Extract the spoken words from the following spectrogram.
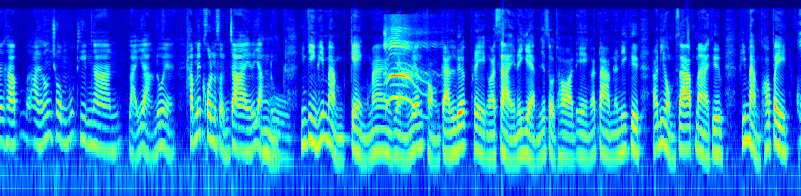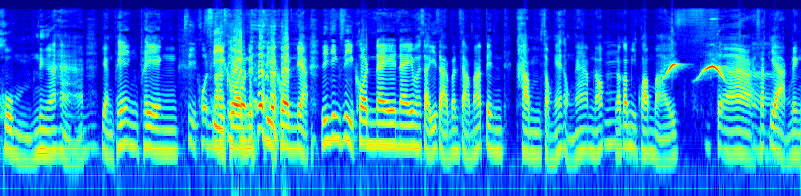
นะครับอาจจะต้องชมทุกทีมงานหลายอย่างด้วยทำให้คนสนใจและอยากดู จริง ๆ พี่หม่ำเก่งมากอย่างเรื่องของการเลือกเพลงมาใส่ในแหยมยโสธรเองก็ตามและนี่คือเท่าที่ผมทราบมาคือพี่หม่ำเขาไปคุมเนื้อหา อย่างเพลงเพลงสี่คนสี่มาคนสี่คนเนี่ยจริงๆสี่คนในในภาษาอีสานมันสามารถเป็นคำสองแง่สองงามเนาะอืมแล้วก็มีความหมายอ่าอ่าสักอย่างหนึ่ง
